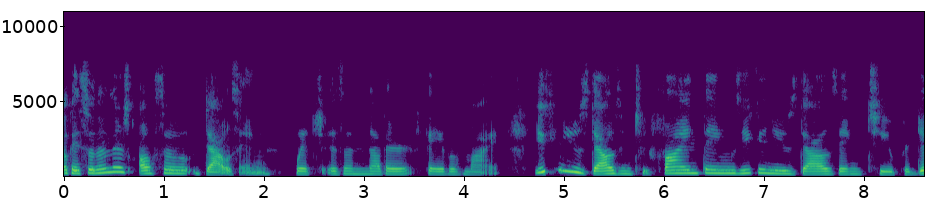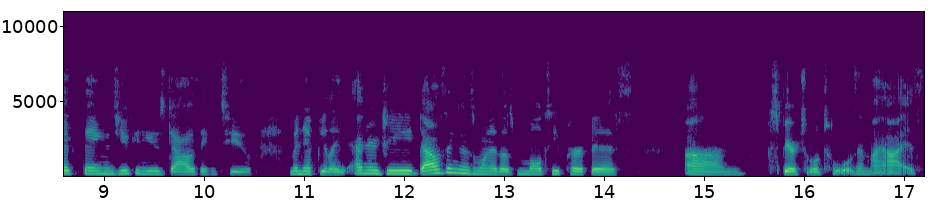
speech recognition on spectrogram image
Okay, so then there's also dowsing, which is another fave of mine. You can use dowsing to find things, you can use dowsing to predict things, you can use dowsing to manipulate energy. Dowsing is one of those multi purpose um, spiritual tools in my eyes.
